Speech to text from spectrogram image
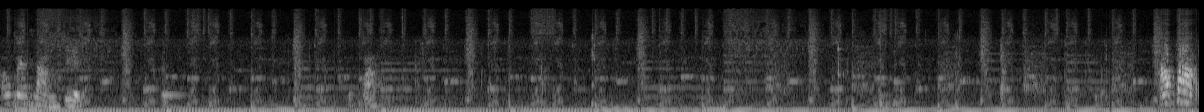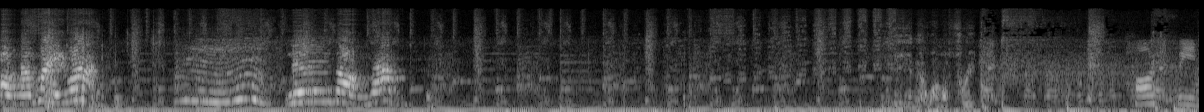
ต้องเป็นสามเจ็ดถูกปะเอาปากออกน้ำใหม่ด้วย โคตรฟิน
